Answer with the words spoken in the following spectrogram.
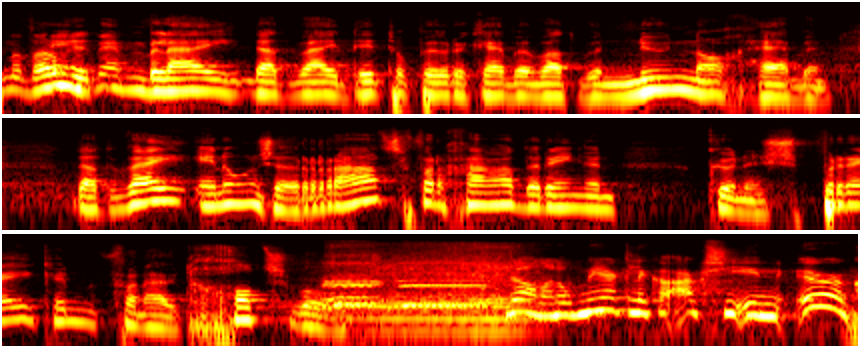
Maar waarom Ik ben blij dat wij dit op Urk hebben wat we nu nog hebben. Dat wij in onze raadsvergaderingen kunnen spreken vanuit Gods woord. Dan een opmerkelijke actie in Urk.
